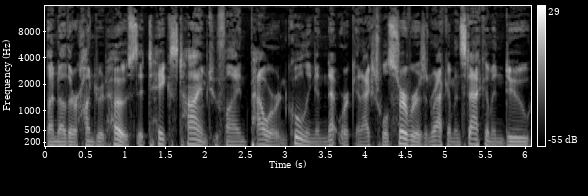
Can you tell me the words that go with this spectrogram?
another 100 hosts, it takes time to find power and cooling and network and actual servers and rack them and stack them and do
